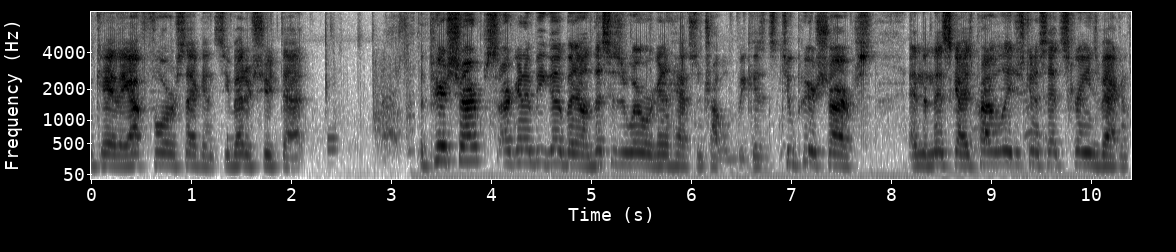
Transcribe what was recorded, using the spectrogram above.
Okay, they got four seconds. You better shoot that. The pure sharps are going to be good, but now this is where we're going to have some trouble because it's two pure sharps and then this guy's probably just going to set screens back. and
